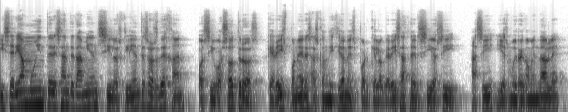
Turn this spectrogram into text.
Y sería muy interesante también si los clientes os dejan o si vosotros queréis poner esas condiciones porque lo queréis hacer sí o sí, así, y es muy recomendable,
